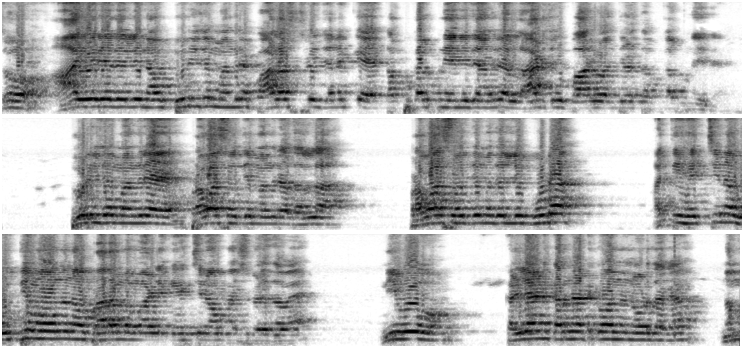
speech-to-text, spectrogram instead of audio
ಸೊ ಆ ಏರಿಯಾದಲ್ಲಿ ನಾವು ಟೂರಿಸಂ ಅಂದ್ರೆ ಬಹಳಷ್ಟು ಜನಕ್ಕೆ ತಪ್ಪು ಕಲ್ಪನೆ ಏನಿದೆ ಅಂದ್ರೆ ಲಾಡ್ಜ್ ಬಾರು ಅಂತೇಳಿ ತಪ್ಪು ಕಲ್ಪನೆ ಇದೆ. ಟೂರಿಸಂ ಅಂದ್ರೆ ಪ್ರವಾಸೋದ್ಯಮ ಅಂದ್ರೆ ಅದಲ್ಲ. ಪ್ರವಾಸೋದ್ಯಮದಲ್ಲಿ ಕೂಡ ಅತಿ ಹೆಚ್ಚಿನ ಉದ್ಯಮವನ್ನು ನಾವು ಪ್ರಾರಂಭ ಮಾಡಲಿಕ್ಕೆ ಹೆಚ್ಚಿನ ಅವಕಾಶಗಳಿದಾವೆ. ನೀವು ಕಲ್ಯಾಣ ಕರ್ನಾಟಕವನ್ನು ನೋಡಿದಾಗ, ನಮ್ಮ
